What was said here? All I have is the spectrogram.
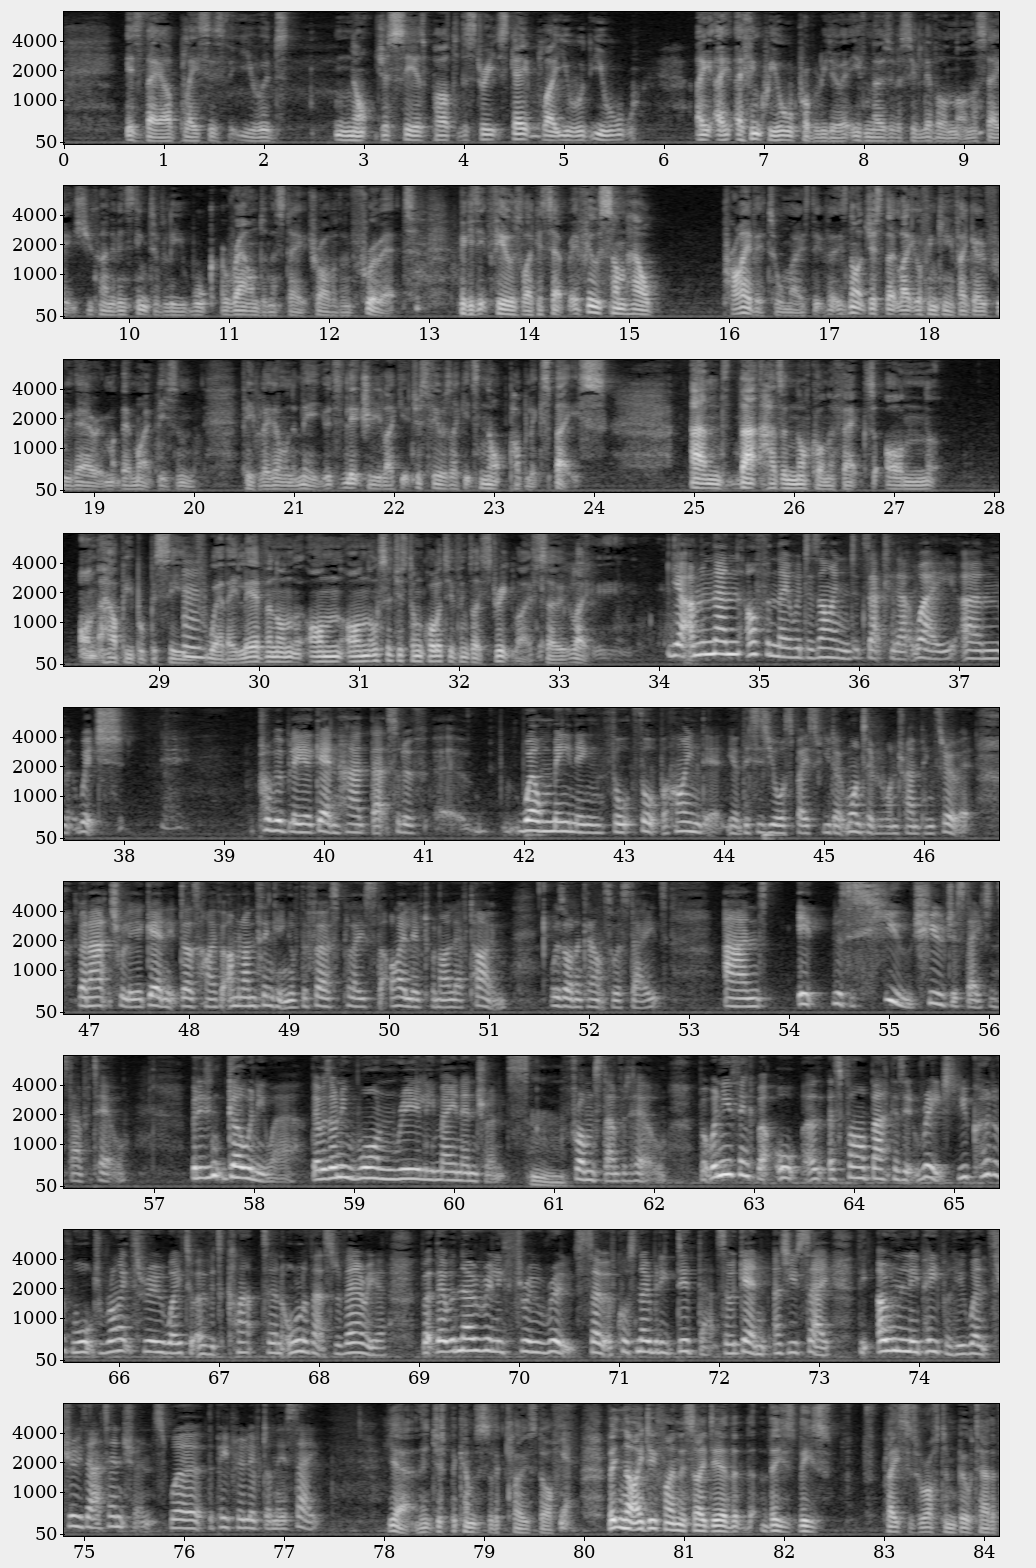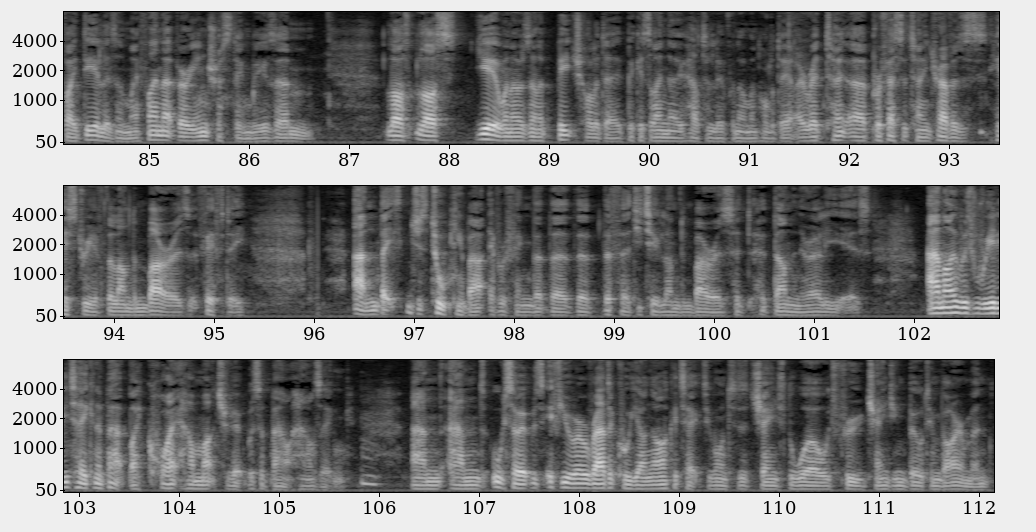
is they are places that you would not just see as part of the streetscape. Like you would, you, I, I, I think we all probably do it, even those of us who live on, on the estates. You kind of instinctively walk around an estate rather than through it because it feels like a separate, it feels somehow private almost. It, it's not just that like you're thinking if I go through there, it, there might be some people I don't want to meet. It's literally like it just feels like it's not public space, and that has a knock-on effect on on how people perceive mm. where they live and on on on also just on quality of things like street life. So like Yeah, I mean, then often they were designed exactly that way, um, which probably again had that sort of uh, well-meaning thought thought behind it. You know, this is your space. You don't want everyone tramping through it. But actually, again, it does hide. I mean, I'm thinking of the first place that I lived when I left home was on a council estate, and it was this huge, huge estate in Stamford Hill. But it didn't go anywhere. There was only one really main entrance from Stamford Hill. But when you think about all, as far back as it reached, you could have walked right through, way to over to Clapton, all of that sort of area. But there were no really through routes. So of course nobody did that. So again, as you say, the only people who went through that entrance were the people who lived on the estate. Yeah, and it just becomes sort of closed off. Yeah. But no, I do find this idea that these these places were often built out of idealism. I find that very interesting because um, last last year when I was on a beach holiday, because I know how to live when I'm on holiday, I read to- uh, Professor Tony Travers' History of the London Boroughs at 50. And just talking about everything that the, the, the 32 London boroughs had, had done in their early years. And I was really taken aback by quite how much of it was about housing. And, and also it was, if you were a radical young architect who wanted to change the world through changing built environment,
